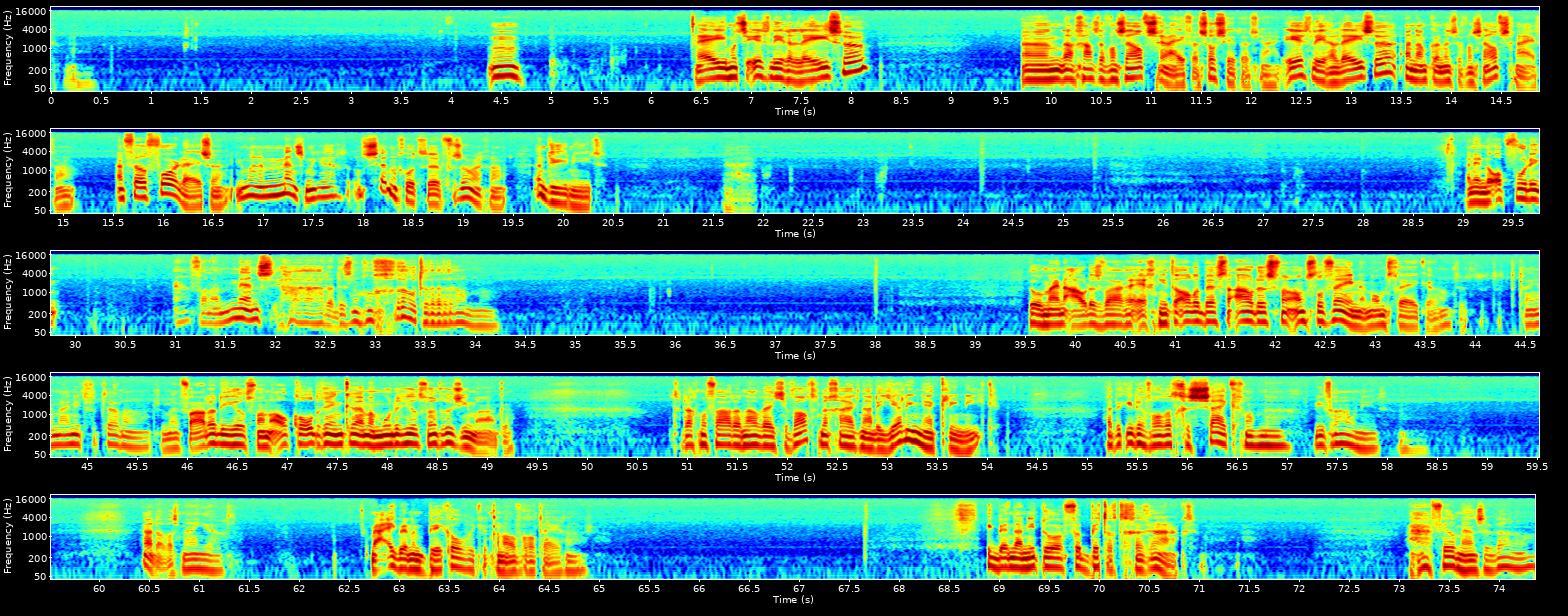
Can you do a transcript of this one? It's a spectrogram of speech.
Mm. Nee, je moet ze eerst leren lezen. En dan gaan ze vanzelf schrijven. Zo zit het, ja. Eerst leren lezen en dan kunnen ze vanzelf schrijven. En veel voorlezen. Je moet een mens moet je echt ontzettend goed uh, verzorgen. Een dier niet. En in de opvoeding van een mens, ja, dat is nog een grotere ramp. Door mijn ouders waren echt niet de allerbeste ouders van Amstelveen en omstreken. Dat, kan je mij niet vertellen. Mijn vader die hield van alcohol drinken en mijn moeder hield van ruzie maken. Toen dacht mijn vader, nou weet je wat, dan ga ik naar de Jellinek kliniek. Heb ik in ieder geval dat gezeik van uh, die vrouw niet. Ja, dat was mijn jeugd. Maar ik ben een bikkel, ik kan overal tegen. Ik ben daar niet door verbitterd geraakt. Maar veel mensen wel hoor.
